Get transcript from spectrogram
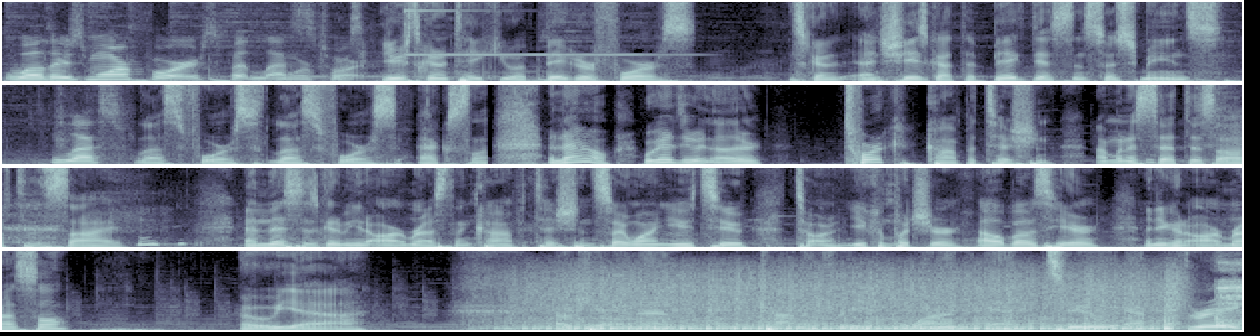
Well, there's more force, but less torque. You're just going to take you a bigger force. It's going to, and she's got the big distance, which means Less. less force, less force. Excellent. And now we're going to do another torque competition. I'm going to set this off to the side. And this is going to be an arm wrestling competition. So I want you to, to you can put your elbows here and you can arm wrestle. Oh, yeah. Okay, and then count of three. One and two and three.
